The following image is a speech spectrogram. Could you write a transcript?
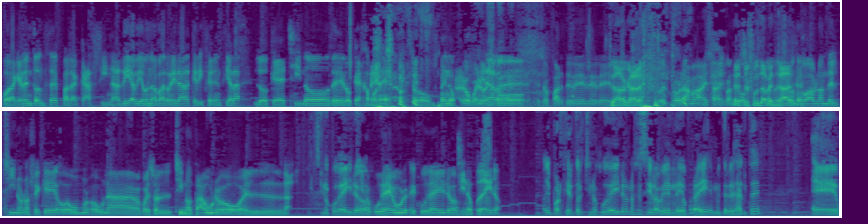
por aquel entonces para casi nadie había una barrera que diferenciara lo que es chino de lo que es japonés. Eso, bueno, Claro, bueno, era eso, como... es, eso es parte de, de- de- Claro, claro. del programa. esa- cuando, Eso es fundamental. Cuando de pronto hablan del chino no sé qué, o, un- o una, pues eso, el chinotauro, o el Chino Cudeiro. El cudeiro. Chino Pudeiro. Oye, por cierto, el Chino Cudeiro, no sé si lo habéis leído por ahí, es muy interesante. Eh,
